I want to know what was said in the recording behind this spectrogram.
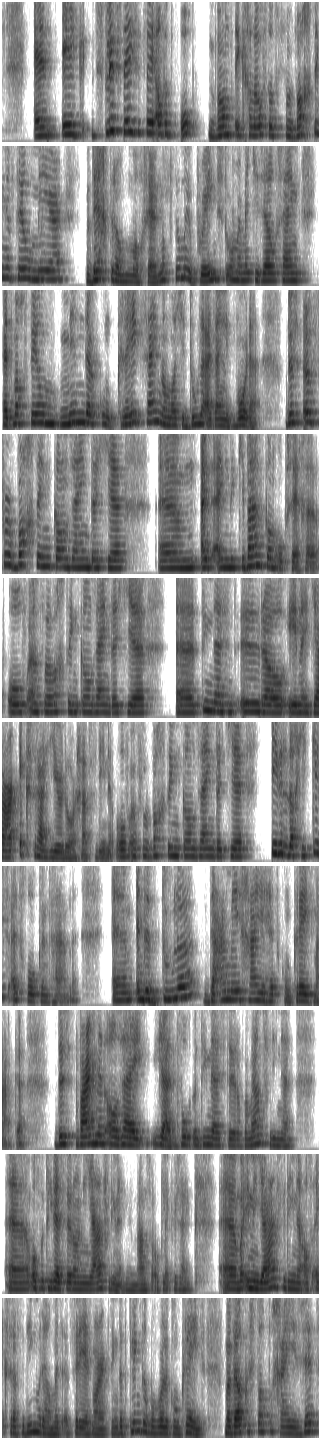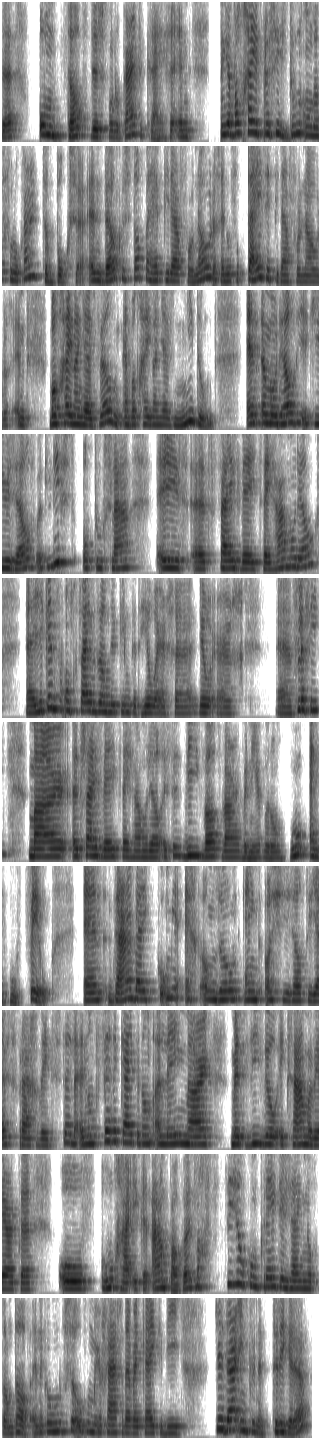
En ik splits deze twee altijd op, want ik geloof dat verwachtingen veel meer wegdromen mogen zijn. Het mag veel meer brainstormen met jezelf zijn. Het mag veel minder concreet zijn dan wat je doelen uiteindelijk worden. Dus een verwachting kan zijn dat je um, uiteindelijk je baan kan opzeggen. Of een verwachting kan zijn dat je uh, eh, 10.000 euro in het jaar extra hierdoor gaat verdienen. Of een verwachting kan zijn dat je iedere dag je kids uit school kunt halen. Um, en de doelen, daarmee ga je het concreet maken. Dus waar ik net al zei, ja, bijvoorbeeld een 10.000 euro per maand verdienen. Uh, of 10.000 euro in een jaar verdienen. In een maand zou ook lekker zijn. Uh, maar in een jaar verdienen als extra verdienmodel met affiliate marketing. Dat klinkt al behoorlijk concreet. Maar welke stappen ga je zetten om dat dus voor elkaar te krijgen? En ja, wat ga je precies doen om dat voor elkaar te boksen? En welke stappen heb je daarvoor nodig? En hoeveel tijd heb je daarvoor nodig? En wat ga je dan juist wel doen? En wat ga je dan juist niet doen? En een model die ik hier zelf het liefst op toesla, is het 5W2H-model. Eh, je kent hem ongetwijfeld wel, nu klinkt het heel erg, uh, heel erg uh, fluffy. Maar het 5W2H-model is de wie, wat, waar, wanneer, waarom, hoe en hoeveel. En daarbij kom je echt al zo'n eind als je jezelf de juiste vragen weet te stellen. En dan verder kijken dan alleen maar met wie wil ik samenwerken of hoe ga ik het aanpakken. Het mag veel concreter zijn nog dan dat. En er komen nog zoveel meer vragen daarbij kijken die je daarin kunnen triggeren.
